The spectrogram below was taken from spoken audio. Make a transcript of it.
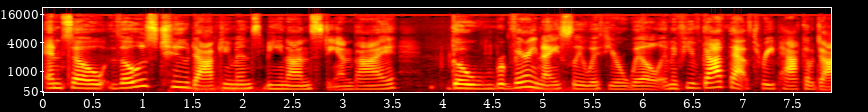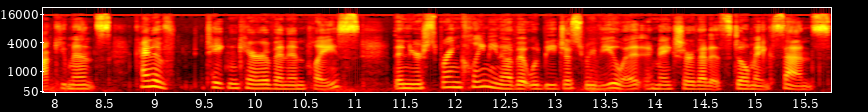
And so those two documents being on standby go very nicely with your will. And if you've got that three pack of documents kind of taken care of and in place, then your spring cleaning of it would be just review it and make sure that it still makes sense.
